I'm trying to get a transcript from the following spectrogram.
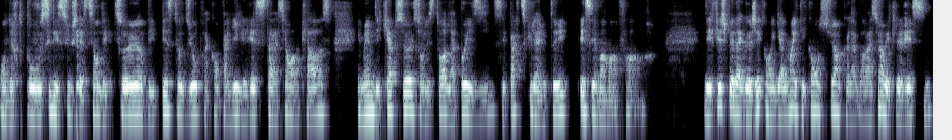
On y retrouve aussi des suggestions de lecture, des pistes audio pour accompagner les récitations en classe et même des capsules sur l'histoire de la poésie, ses particularités et ses moments forts. Des fiches pédagogiques ont également été conçues en collaboration avec le récit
